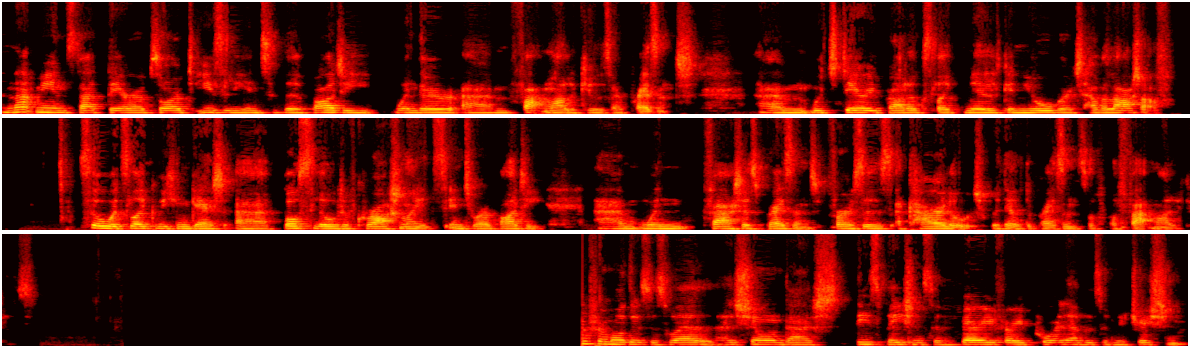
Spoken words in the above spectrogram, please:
And that means that they are absorbed easily into the body when their um, fat molecules are present, um, which dairy products like milk and yogurt have a lot of. So it's like we can get a busload of carotenoids into our body um, when fat is present versus a carload without the presence of, of fat molecules. from others as well has shown that these patients have very, very poor levels of nutrition.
